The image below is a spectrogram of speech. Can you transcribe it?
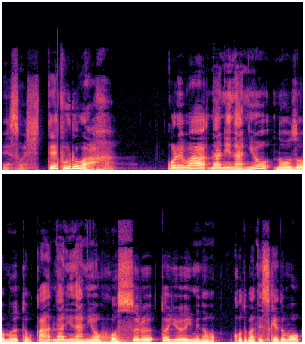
えそして、ブロア。これは何々を望むとか何々を欲するという意味の言葉ですけれども、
